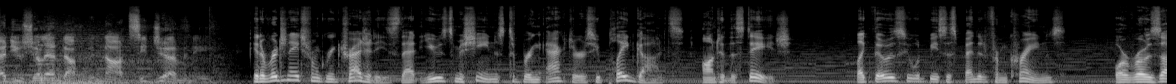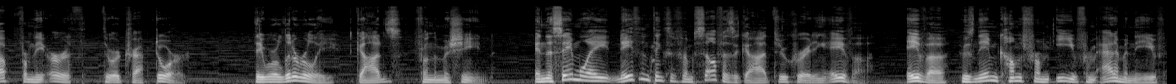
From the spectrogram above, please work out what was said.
and you shall end up in Nazi Germany. It originates from Greek tragedies that used machines to bring actors who played gods onto the stage, like those who would be suspended from cranes or rose up from the earth through a trapdoor. They were literally gods from the machine. In the same way, Nathan thinks of himself as a god through creating Ava. Ava, whose name comes from Eve from Adam and Eve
